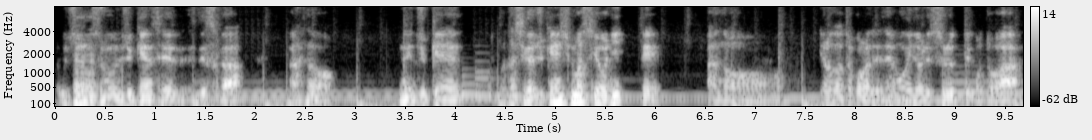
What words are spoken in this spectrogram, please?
うちの娘も受験生ですが、あの、ね、受験、私が受験しますようにって、あの、いろんなところでね、お祈りするっていうことは、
